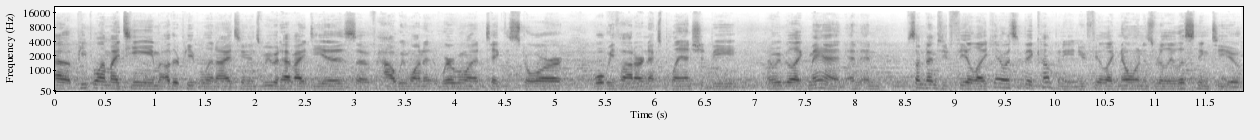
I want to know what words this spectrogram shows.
uh, people on my team, other people in iTunes, we would have ideas of how we wanted, where we wanted to take the store, what we thought our next plan should be, and we'd be like, man. And, and sometimes you'd feel like, you know, it's a big company, and you'd feel like no one is really listening to you.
